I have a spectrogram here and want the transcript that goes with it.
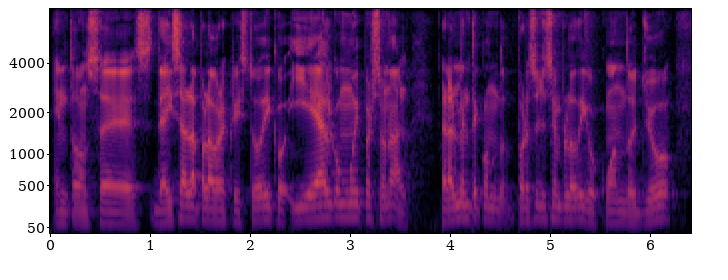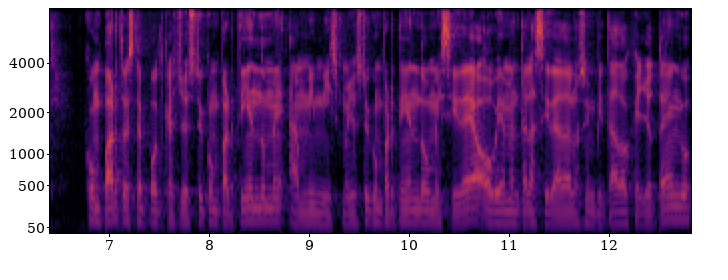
Entonces, de ahí sale la palabra cristoico y es algo muy personal. Realmente, por eso yo siempre lo digo, cuando yo comparto este podcast, yo estoy compartiéndome a mí mismo, yo estoy compartiendo mis ideas, obviamente las ideas de los invitados que yo tengo,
